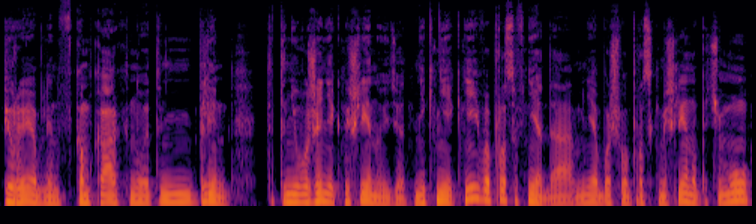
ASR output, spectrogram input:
пюре, блин, в комках, ну это, блин, это неуважение к Мишлену идет, не к ней, к ней вопросов нет, да, мне больше вопросов к Мишлену, почему,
